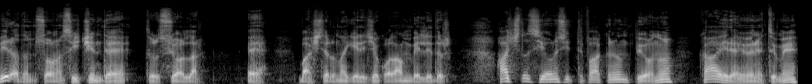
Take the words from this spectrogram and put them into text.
bir adım sonrası için de tırsıyorlar. Eh, başlarına gelecek olan bellidir. Haçlı Siyonist İttifakı'nın piyonu Kahire yönetimi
